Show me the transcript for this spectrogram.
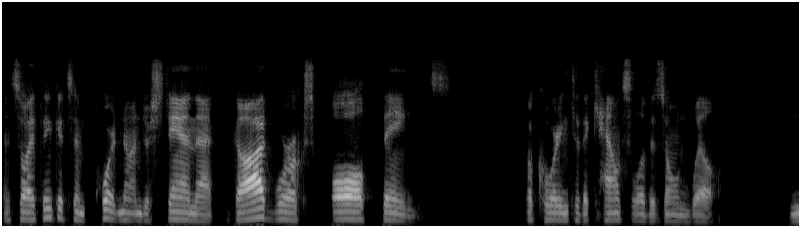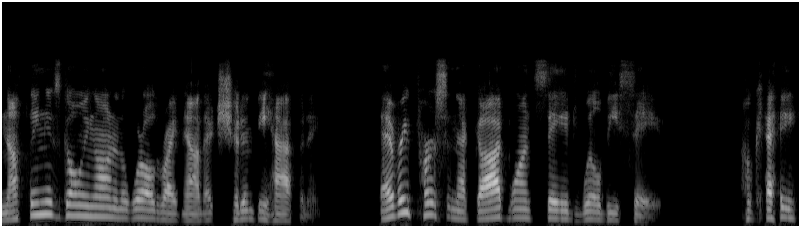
And so I think it's important to understand that God works all things according to the counsel of his own will. Nothing is going on in the world right now that shouldn't be happening. Every person that God wants saved will be saved. Okay?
